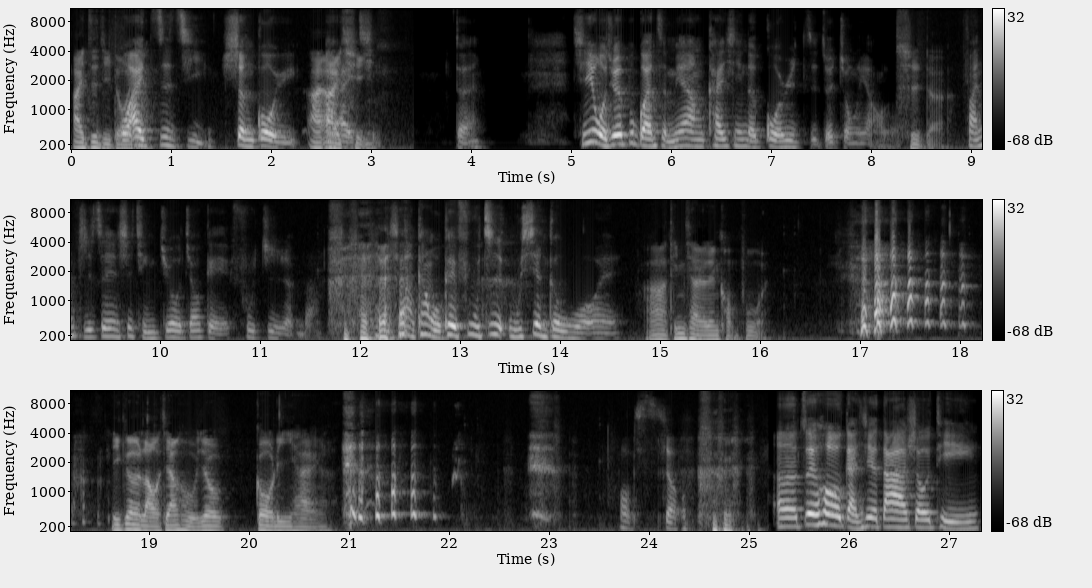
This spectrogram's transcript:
爱自己多我爱自己胜过于爱爱爱情对，其实我觉得不管怎么样，开心的过日子最重要了。是的，繁殖这件事情就交给复制人吧。你想想看，我可以复制无限个我，哎，啊，听起来有点恐怖哎。一个老江湖就够厉害了。好笑。呃，最后感谢大家收听。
